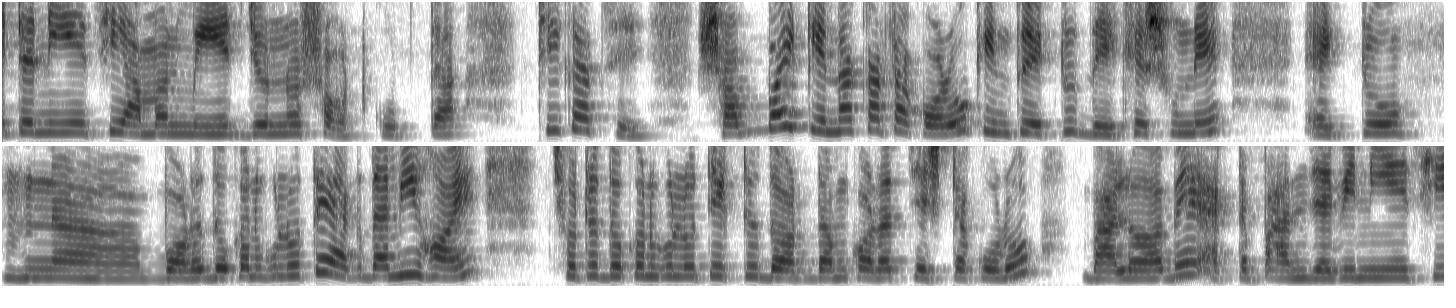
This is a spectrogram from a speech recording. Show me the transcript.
এটা নিয়েছি আমার মেয়ের জন্য শর্ট কুর্তা, ঠিক আছে? সবাই কেনাকাটা করো, কিন্তু একটু দেখে শুনে, একটু বড় দোকানগুলোতে একদমই হয়। ছোট দোকানগুলোতে একটু দরদাম করার চেষ্টা করো, ভালো হবে। একটা পাঞ্জাবি নিয়েছি,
